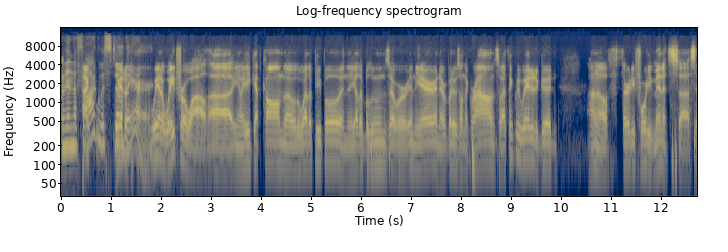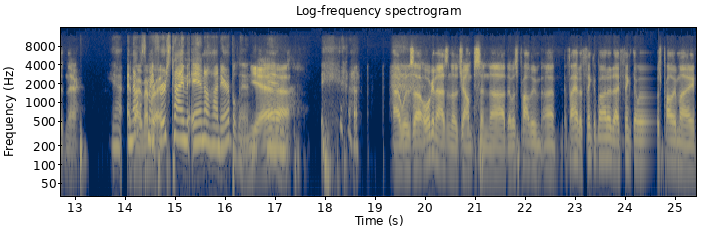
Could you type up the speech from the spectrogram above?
and then the fog was still a- there. We had to wait for a while. Uh, you know, he kept calling the the weather people and the other balloons that were in the air, and everybody was on the ground. So I think we waited a good, I don't know, 30, 40 minutes uh, sitting there. yeah. And I that was my right. first time in a hot air balloon. Yeah. And- yeah. I was uh, organizing those jumps, and uh, that was probably, uh, if I had to think about it, I think that was probably my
